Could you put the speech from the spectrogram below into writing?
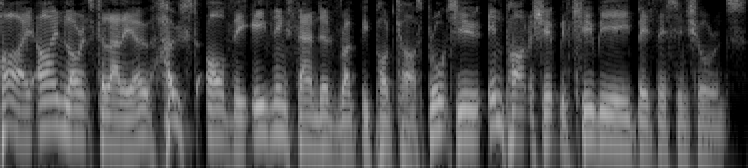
Hi, I'm Lawrence Dallaglio, host of the Evening Standard Rugby Podcast, brought to you in partnership with QBE Business Insurance.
